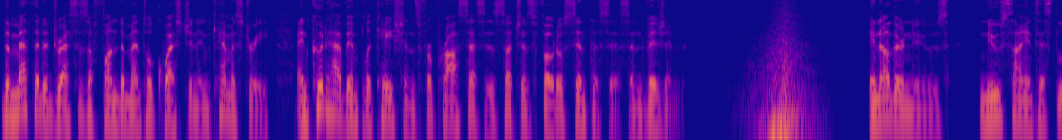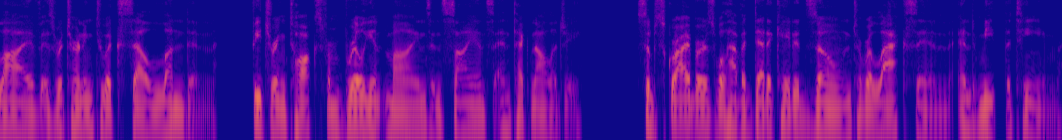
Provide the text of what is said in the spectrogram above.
The method addresses a fundamental question in chemistry and could have implications for processes such as photosynthesis and vision. In other news, New Scientist Live is returning to Excel London, featuring talks from brilliant minds in science and technology. Subscribers will have a dedicated zone to relax in and meet the team.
